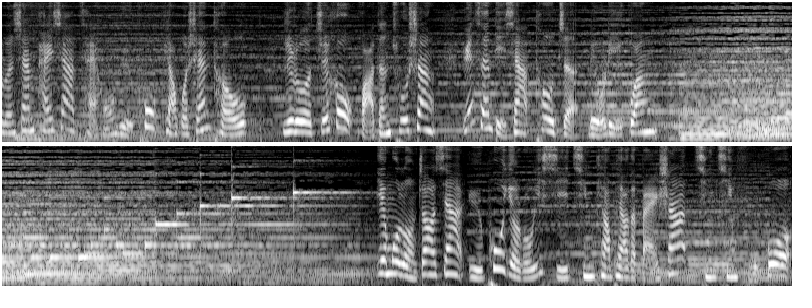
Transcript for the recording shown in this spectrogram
轮山拍下彩虹雨瀑飘过山头，日落之后华灯初上，云层底下透着琉璃光。夜幕笼罩下，雨瀑有如一袭轻飘飘的白纱，轻轻拂过。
